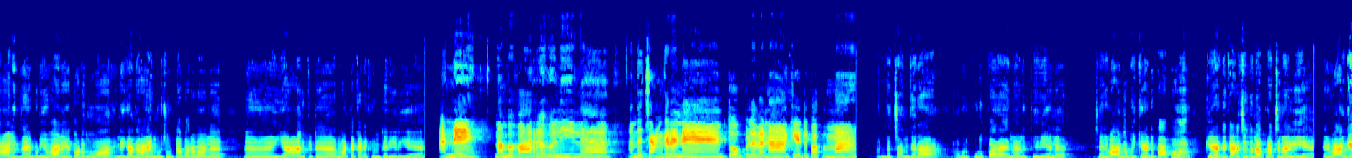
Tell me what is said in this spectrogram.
நாளைக்கு தான் எப்படியும் வேலையை தொடங்குவோம். இன்னைக்கு அந்த வேலையை முடிச்சு விட்டா பரவாயில்ல. யார்கிட்ட மட்டை கிடைக்கும்னு தெரியலையே. அண்ணே நம்ம வர வழியில அந்த சங்கரனே தோப்புல வேணா கேட்டு பாப்போமா அந்த சங்கரா அவர் கொடுப்பாரா என்னன்னு தெரியல. சரி வாங்க போய் கேட்டு பாப்போம். கேட்டு கிடைச்சதுன்னா பிரச்சனை இல்லையே. சரி வாங்க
